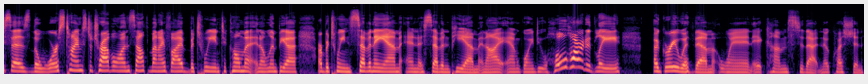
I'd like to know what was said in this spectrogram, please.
says the worst times to travel on southbound I 5 between Tacoma and Olympia are between 7 a.m. and 7 p.m. And I am going to wholeheartedly agree with them when it comes to that, no question.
